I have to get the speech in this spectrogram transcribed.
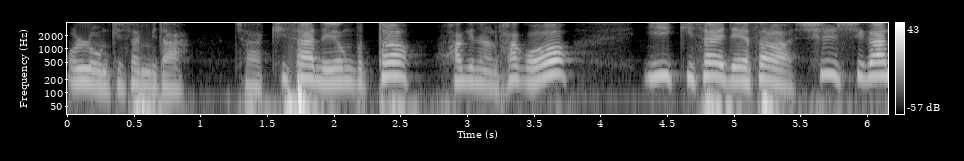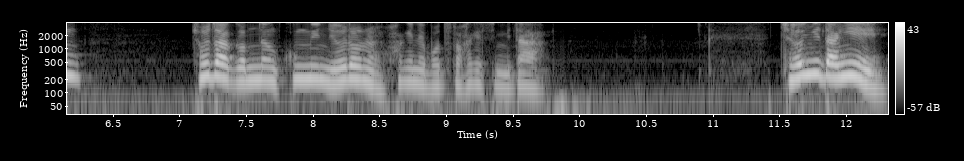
올라온 기사입니다. 자, 기사 내용부터 확인을 하고 이 기사에 대해서 실시간 조작 없는 국민 여론을 확인해 보도록 하겠습니다. 정의당이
